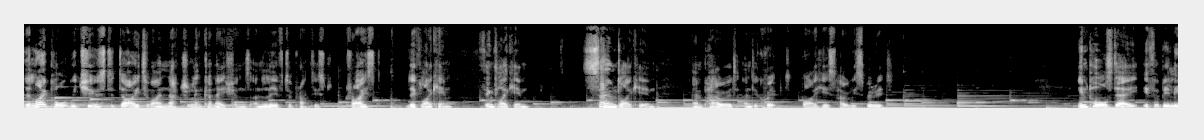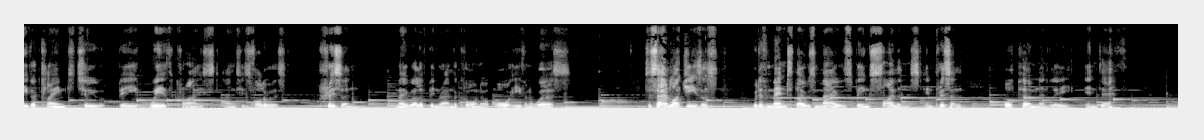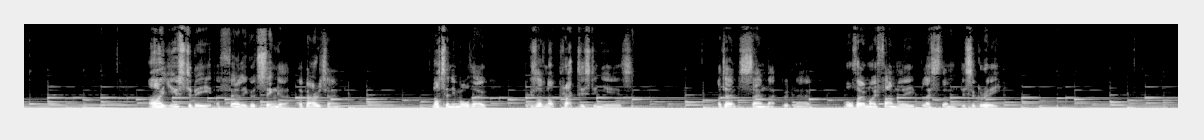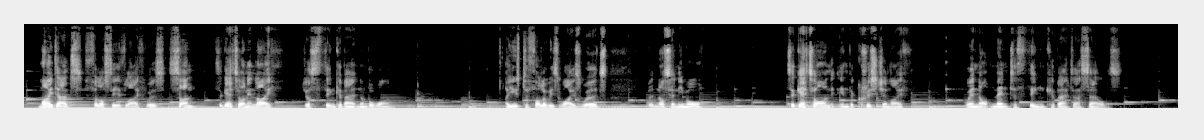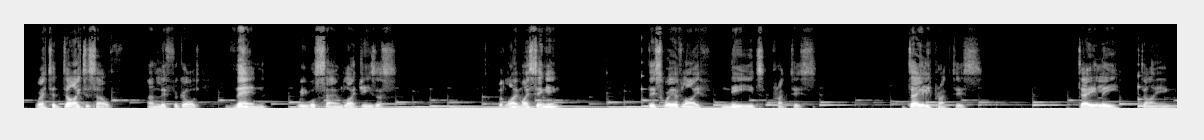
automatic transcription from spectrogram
then, like Paul, we choose to die to our natural inclinations and live to practice Christ, live like Him, think like Him, sound like Him, empowered and equipped by His Holy Spirit. In Paul's day, if a believer claimed to be with Christ and his followers, prison may well have been round the corner or even worse. To sound like Jesus would have meant those mouths being silenced in prison or permanently in death. I used to be a fairly good singer, a baritone. Not anymore though, because I've not practiced in years. I don't sound that good now, although my family, bless them, disagree. My dad's philosophy of life was son, to get on in life, just think about number one. I used to follow his wise words, but not anymore. To get on in the Christian life, we're not meant to think about ourselves. We're to die to self and live for God. Then we will sound like Jesus. But like my singing, this way of life needs practice. Daily practice. Daily dying.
